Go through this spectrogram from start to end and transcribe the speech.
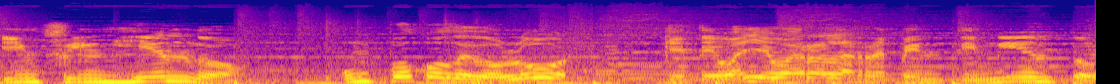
infligiendo un poco de dolor que te va a llevar al arrepentimiento,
